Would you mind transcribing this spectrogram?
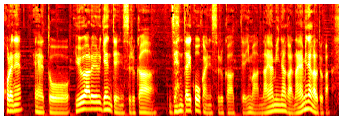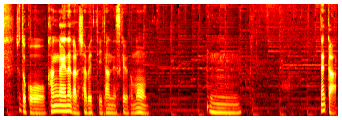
これねえっ、ー、と URL 限定にするか全体公開にするかって今悩みながら悩みながらというかちょっとこう考えながら喋っていたんですけれどもうんなんか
